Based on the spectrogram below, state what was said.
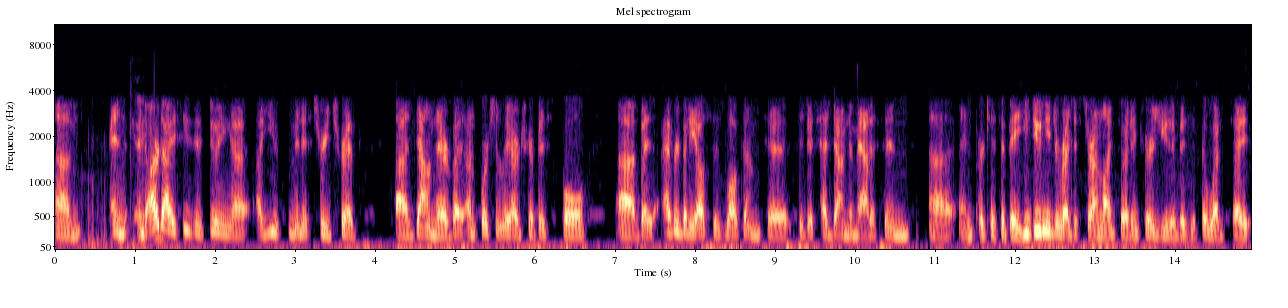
Um, and, and our diocese is doing a, a youth ministry trip uh, down there, but unfortunately our trip is full. Uh, but everybody else is welcome to, to just head down to Madison uh, and participate. You do need to register online, so I'd encourage you to visit the website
